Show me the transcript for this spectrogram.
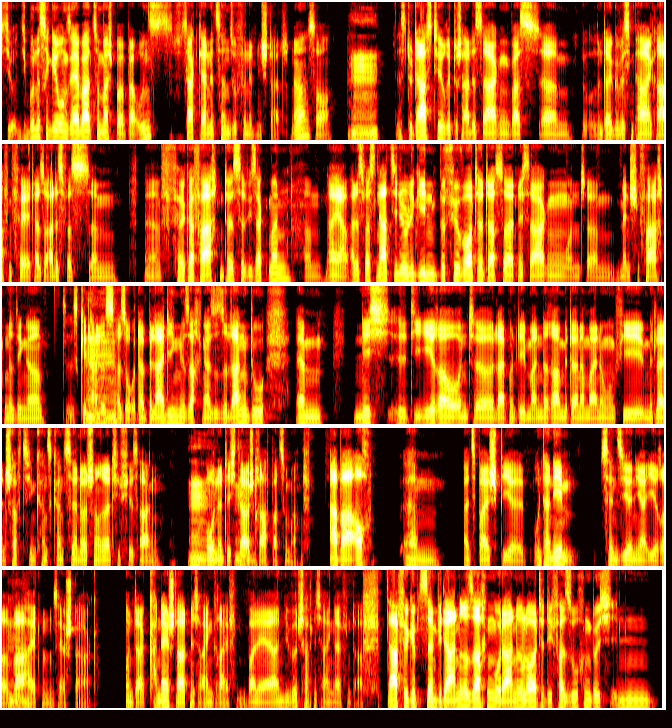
die, die, Bundesregierung selber, zum Beispiel bei uns, sagt ja, eine Zensur findet nicht statt. Ne? So. Mhm. Du darfst theoretisch alles sagen, was ähm, unter gewissen Paragraphen fällt. Also alles, was ähm, äh, völkerverachtend ist, wie sagt man? Ähm, naja, alles, was Nazi-Ideologien befürwortet, darfst du halt nicht sagen und ähm, menschenverachtende Dinge es geht mhm. alles, also oder beleidigende Sachen. Also solange du ähm, nicht äh, die Ära und äh, Leib und Leben anderer mit deiner Meinung irgendwie Mitleidenschaft ziehen kannst, kannst du ja in Deutschland relativ viel sagen, mhm. ohne dich da mhm. strafbar zu machen. Aber auch ähm, als Beispiel, Unternehmen zensieren ja ihre mhm. Wahrheiten sehr stark. Und da kann der Staat nicht eingreifen, weil er in die Wirtschaft nicht eingreifen darf. Dafür gibt es dann wieder andere Sachen oder andere Leute, die versuchen, durch in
